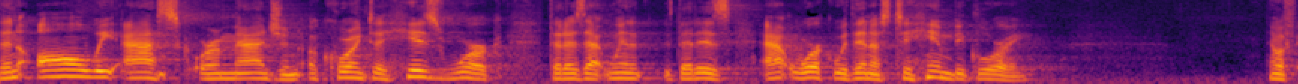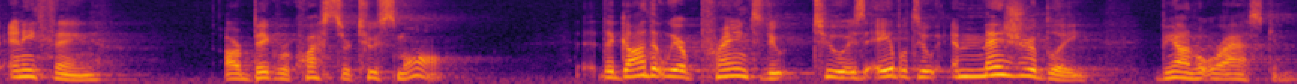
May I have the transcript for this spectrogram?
than all we ask or imagine, according to his work that is at, win- that is at work within us, to him be glory. Now, if anything, our big requests are too small. The God that we are praying to, do, to is able to immeasurably beyond what we're asking,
